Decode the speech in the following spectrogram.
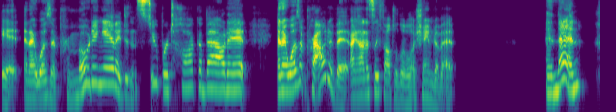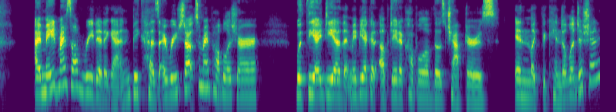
it and I wasn't promoting it. I didn't super talk about it and I wasn't proud of it. I honestly felt a little ashamed of it. And then I made myself read it again because I reached out to my publisher with the idea that maybe I could update a couple of those chapters in like the Kindle edition.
